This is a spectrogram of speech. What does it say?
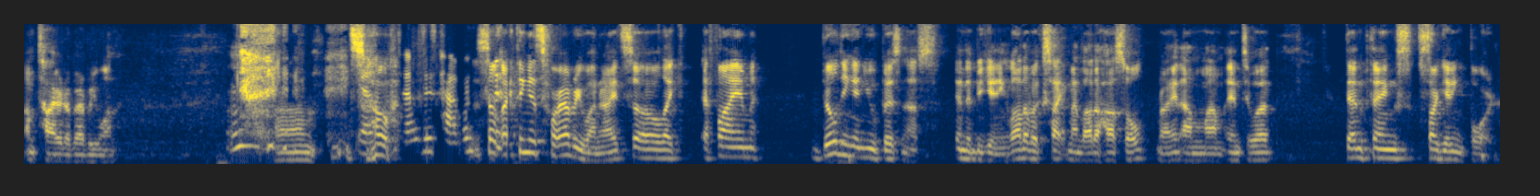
i'm tired of everyone um, so happens. so i think it's for everyone right so like if i'm building a new business in the beginning, a lot of excitement, a lot of hustle, right? I'm, I'm into it. Then things start getting bored,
